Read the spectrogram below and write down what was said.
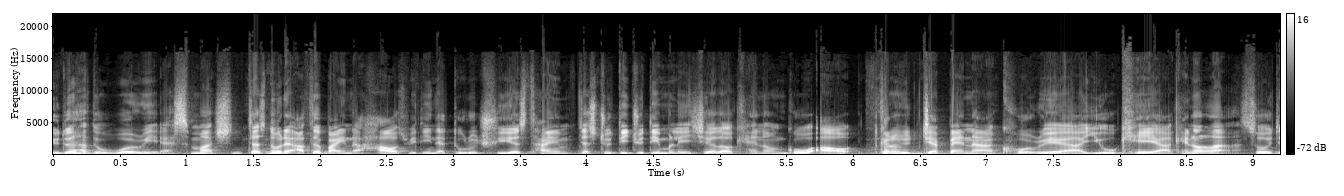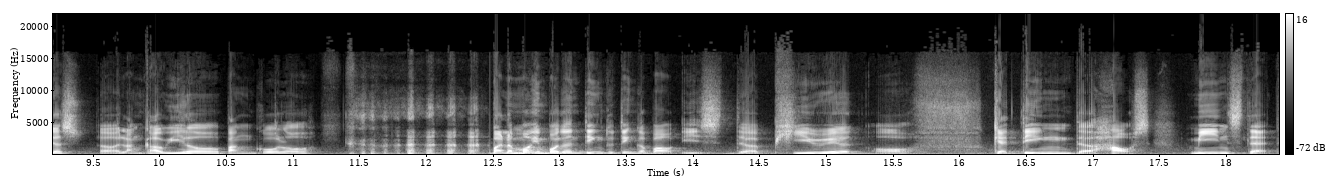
you don't have to worry as much. Just know that after buying the house within that two to three years time, just cuti cuti Malaysia lor, cannot go out, cannot to Japan ah, Korea ah, UK ah, cannot lah. So just uh, Langkawi lor, Bangkok lor. but the more important thing to think about is the period of getting the house. Means that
